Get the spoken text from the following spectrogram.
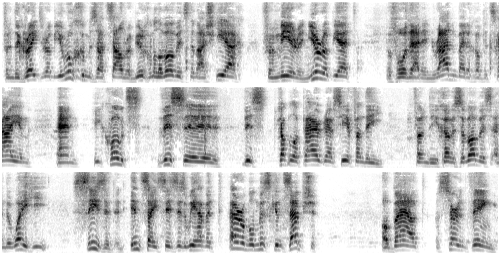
from the great Rabbi Yerucham Zatzal, Rabbi Yerucham Levovitz, the Mashkiach from Mir in Europe yet, before that in Radin by the Chofetz Chaim, and he quotes this uh, this couple of paragraphs here from the from the Chavos of Avos, and the way he sees it and insights is, is we have a terrible misconception about a certain thing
